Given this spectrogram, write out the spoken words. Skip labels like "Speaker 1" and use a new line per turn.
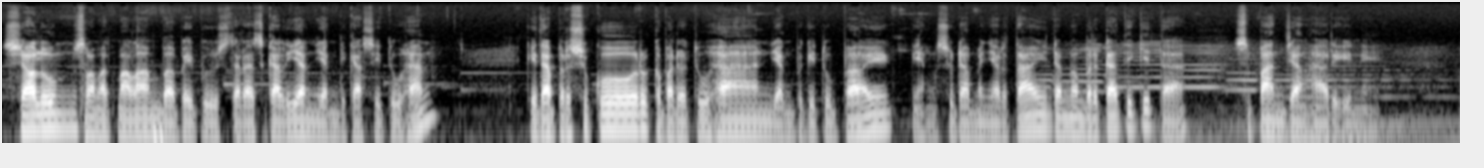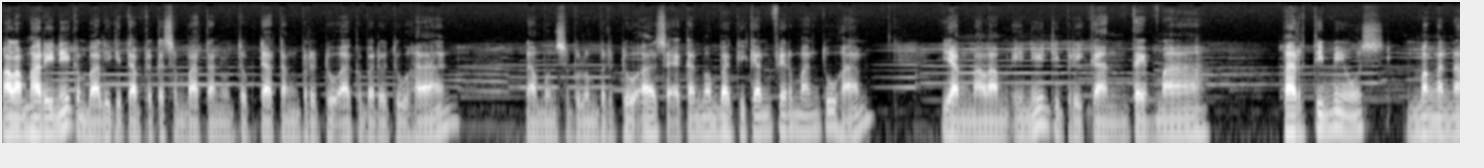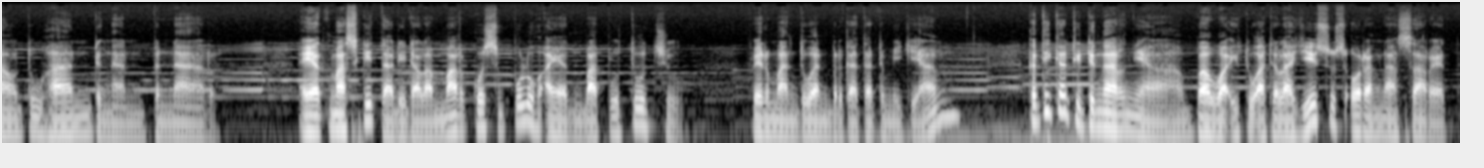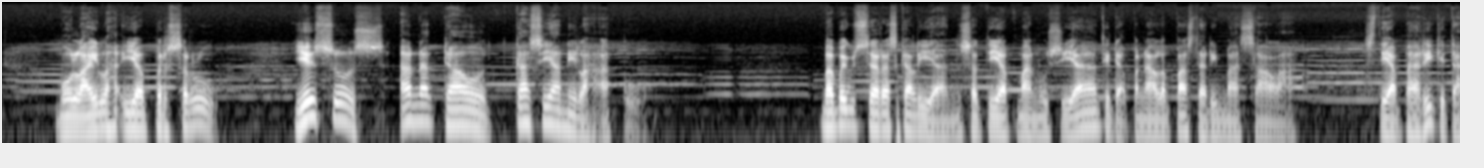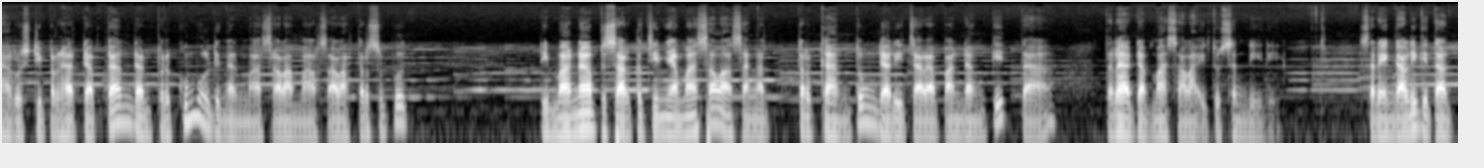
Shalom, selamat malam Bapak Ibu saudara sekalian yang dikasih Tuhan. Kita bersyukur kepada Tuhan yang begitu baik, yang sudah menyertai dan memberkati kita sepanjang hari ini. Malam hari ini kembali kita berkesempatan untuk datang berdoa kepada Tuhan. Namun sebelum berdoa saya akan membagikan firman Tuhan yang malam ini diberikan tema Bartimius mengenal Tuhan dengan benar. Ayat mas kita di dalam Markus 10 ayat 47. Firman Tuhan berkata demikian, Ketika didengarnya bahwa itu adalah Yesus orang Nazaret, mulailah ia berseru, Yesus, anak Daud, kasihanilah aku. Bapak ibu saudara sekalian, setiap manusia tidak pernah lepas dari masalah. Setiap hari kita harus diperhadapkan dan bergumul dengan masalah-masalah tersebut, di mana besar kecilnya masalah sangat tergantung dari cara pandang kita terhadap masalah itu sendiri. Seringkali kita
